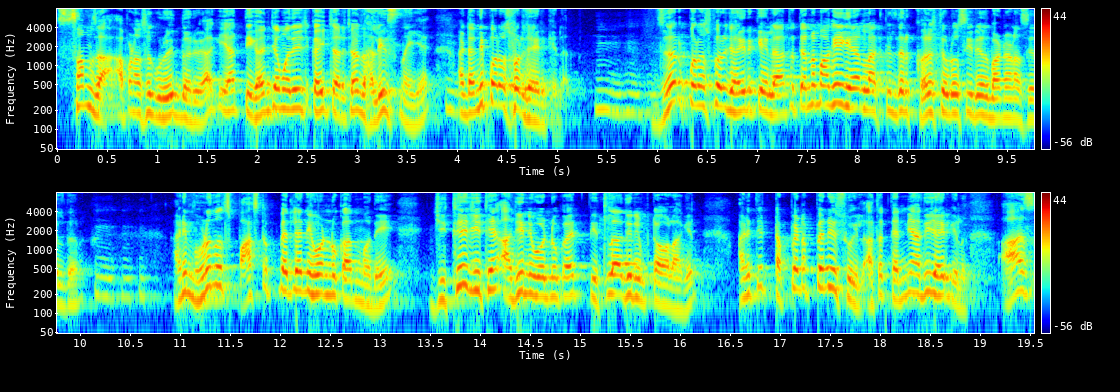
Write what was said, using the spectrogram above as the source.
समजा आपण असं गृहीत धरूया की या तिघांच्यामध्ये काही चर्चा झालीच नाही आहे आणि त्यांनी परस्पर जाहीर केला. जर परस्पर जाहीर केला तर त्यांना मागे घ्यायला लागतील. जर खरंच तेवढं सिरियस भांडण असेल तर. आणि म्हणूनच पाच टप्प्यातल्या निवडणुकांमध्ये जिथे जिथे आधी निवडणूक आहेत तिथलं आधी निपटावं लागेल. आणि ते टप्प्याटप्प्यानेच होईल. आता त्यांनी आधी जाहीर केलं. आज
